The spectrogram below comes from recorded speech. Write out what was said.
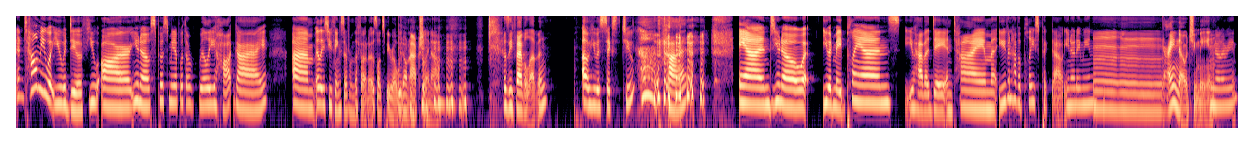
And tell me what you would do if you are, you know, supposed to meet up with a really hot guy. Um, at least you think so from the photos. Let's be real. We don't actually know. Was he 5'11? oh, he was six two. Hot. And, you know, you had made plans, you have a day and time, you even have a place picked out. You know what I mean? Mm, I know what you mean. You know what I mean?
